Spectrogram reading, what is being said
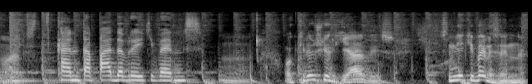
Μάλιστα. Κάνει τα πάντα, βρε η κυβέρνηση. Ο κύριος Γεωργιάδης στην ίδια κυβέρνηση δεν είναι.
